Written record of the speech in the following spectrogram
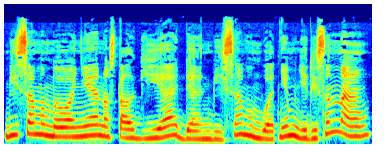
bisa membawanya nostalgia dan bisa membuatnya menjadi senang.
